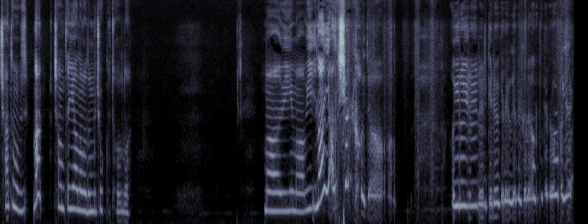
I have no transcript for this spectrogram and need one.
Çanta mı biz? Lan çantayı alamadım bu çok kötü oldu. Mavi mavi. Lan yanlış yer koydu. Hayır hayır hayır geliyor geliyor geliyor geliyor geliyor araba geliyor.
